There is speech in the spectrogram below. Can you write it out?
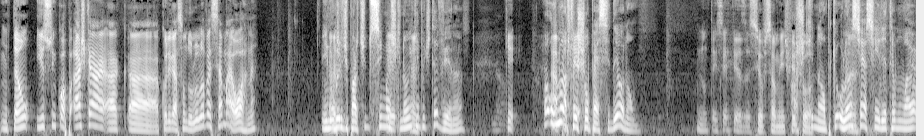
Então, isso incorpora. Acho que a, a, a coligação do Lula vai ser a maior, né? Em número acho- de partidos, sim, mas É, que não em é. tempo de TV, né? Que- O Ah, Lula porque- fechou o PSD ou não? Não tenho certeza se oficialmente fechou. Acho que não, porque o lance é, assim, ele ia ter uma-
